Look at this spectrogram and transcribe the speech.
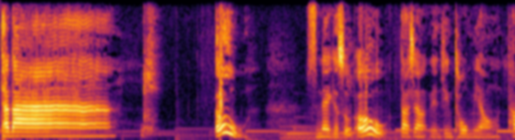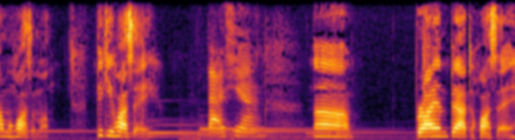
哒哒。哦，Snake 说：“哦，大象眼睛偷瞄。他们画什么？Picky 画谁？大象、那 Brian Bat 画谁？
